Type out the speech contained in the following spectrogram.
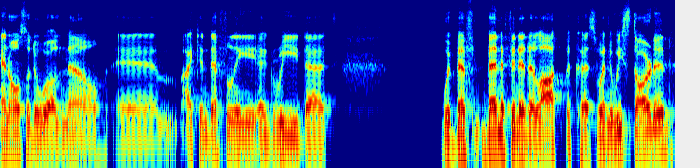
and also the world now. And I can definitely agree that we bef- benefited a lot because when we started,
